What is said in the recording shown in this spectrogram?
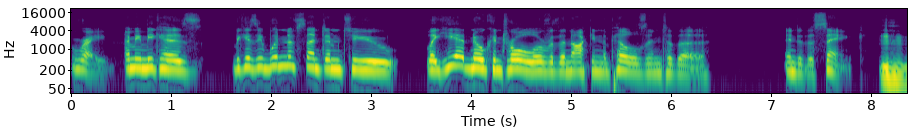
Right. I mean because because he wouldn't have sent him to like he had no control over the knocking the pills into the into the sink. Mm-hmm.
